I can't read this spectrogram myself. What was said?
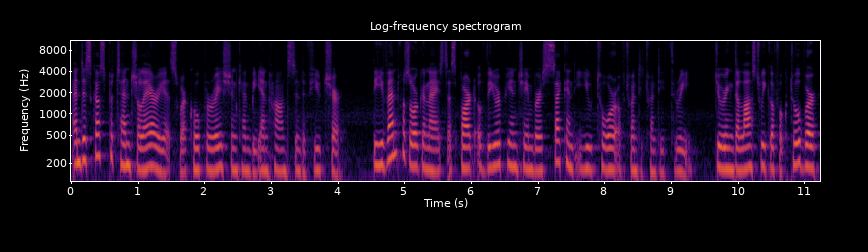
and discussed potential areas where cooperation can be enhanced in the future. The event was organized as part of the European Chamber's second EU tour of 2023. During the last week of October,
